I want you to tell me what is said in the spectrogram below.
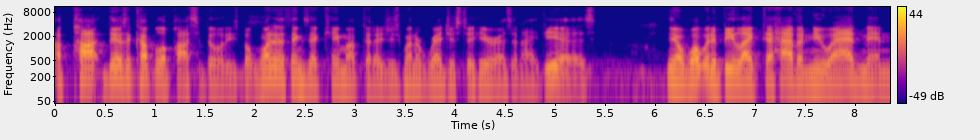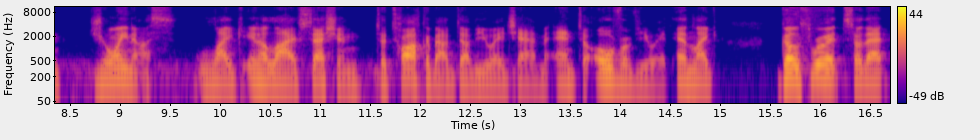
a pot, there's a couple of possibilities, but one of the things that came up that I just want to register here as an idea is you know, what would it be like to have a new admin join us, like in a live session, to talk about WHM and to overview it and like go through it so that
